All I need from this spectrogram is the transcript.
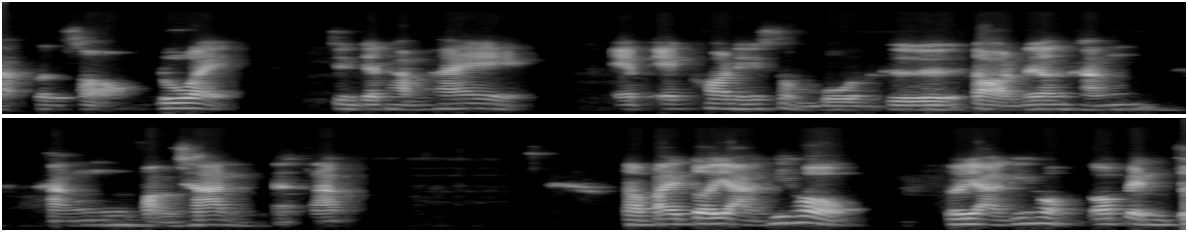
3 ส่วน 2 ด้วย จึงจะทำให้ fx ข้อนี้สมบูรณ์ คือต่อเนื่องทั้งทั้งฟังก์ชันนะครับ ต่อไปตัวอย่างที่ 6 ตัวอย่างที่ 6 ก็เป็นโจ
